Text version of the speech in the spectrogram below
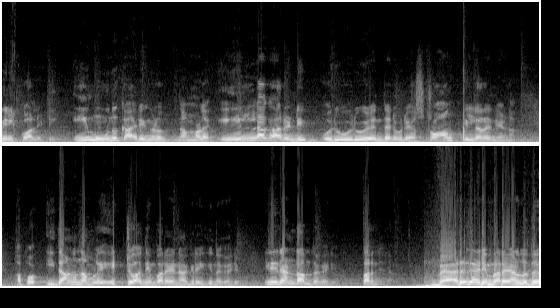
build quality ഈ മൂന്ന് കാര്യങ്ങളും നമ്മൾ എല്ലാ കാറിന്റെയും ഒരു ഒരു എന്താണ് പറയുക സ്ട്രോങ് പില്ലർ തന്നെയാണ്. അപ്പോൾ ഇതാണ് നമ്മൾ ഏറ്റവും ആദ്യം പറയാൻ ആഗ്രഹിക്കുന്ന കാര്യം. ഇനി രണ്ടാമത്തെ കാര്യം പറഞ്ഞുതരാം. വേറൊരു കാര്യം പറയാനുള്ളത്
